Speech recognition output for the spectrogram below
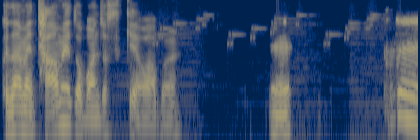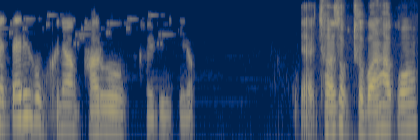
그 다음에 다음에도 먼저 쓸게요 와볼. 푸대 때리고 그냥 바로 갈릴게요. 네, 전속 두 번 하고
